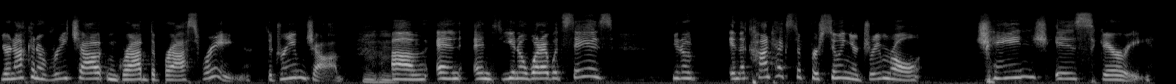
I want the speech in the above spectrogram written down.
you're not going to reach out and grab the brass ring, the dream job. Mhm. Um, and and you know what I would say is, you know, in the context of pursuing your dream role, change is scary.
